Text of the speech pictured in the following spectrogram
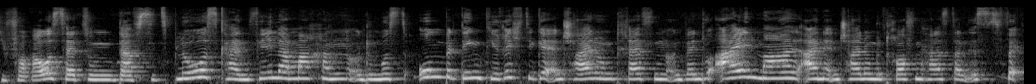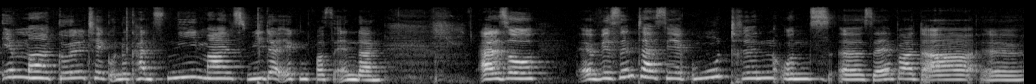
die Voraussetzung, du darfst jetzt bloß keinen Fehler machen und du musst unbedingt die richtige Entscheidung treffen. Und wenn du einmal eine Entscheidung getroffen hast, dann ist es für immer gültig und du kannst niemals wieder irgendwas ändern. Also äh, wir sind da sehr gut drin, uns äh, selber da äh,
